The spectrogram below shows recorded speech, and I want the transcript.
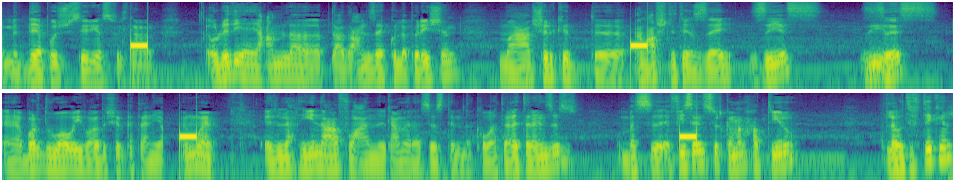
مديه push serious في الكاميرا. already هي عاملة بتاع ده عاملة زي collaboration مع شركة آه، أنا ما أعرفش تنطق إزاي زيس زيس. آه، برضو هواوي واخدة شركة تانية. المهم اللي محتاجين نعرفه عن الكاميرا system ده هو ثلاثة lenses بس في sensor كمان حاطينه. لو تفتكر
